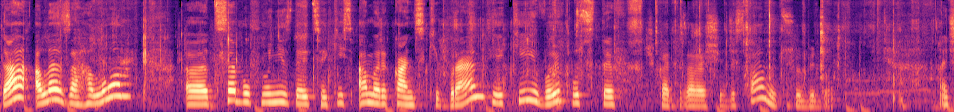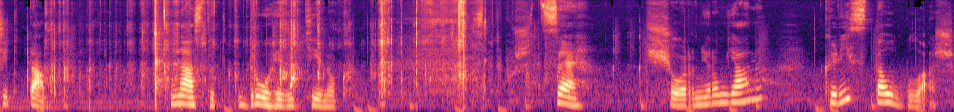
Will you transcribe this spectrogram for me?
да? але загалом е, це був, мені здається, якийсь американський бренд, який випустив. Чекайте, зараз ще дістану цю біду. Значить, там. У нас тут другий відтінок. Це чорні рум'яна, Crystal Blush.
